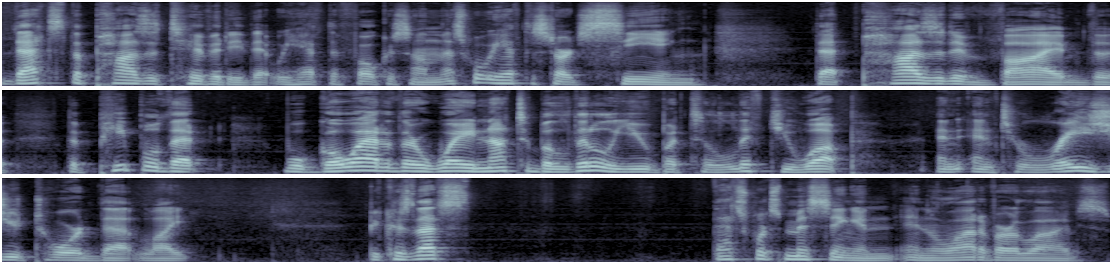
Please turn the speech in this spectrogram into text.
that's the positivity that we have to focus on. That's what we have to start seeing. That positive vibe, the the people that will go out of their way not to belittle you, but to lift you up and, and to raise you toward that light. Because that's that's what's missing in, in a lot of our lives.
